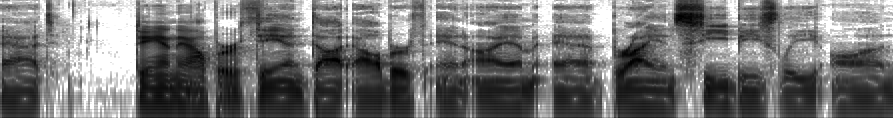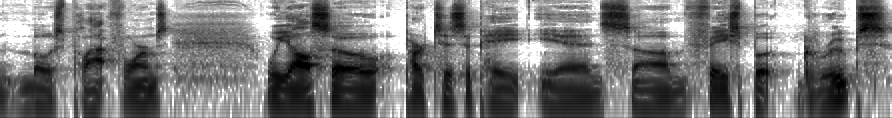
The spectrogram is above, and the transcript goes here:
at Dan Alberth. Dan Alberth, and I am at Brian C. Beasley on most platforms. We also participate in some Facebook groups.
